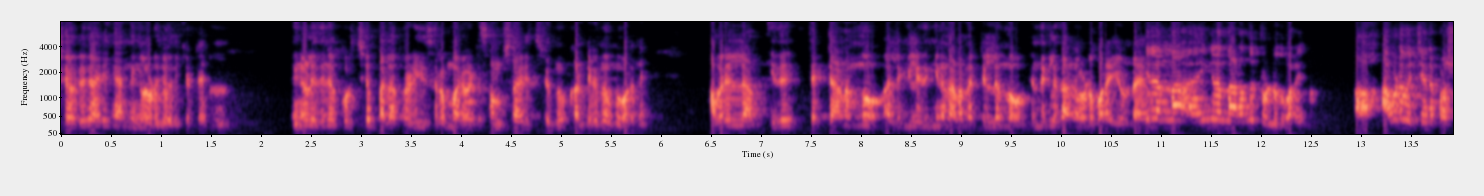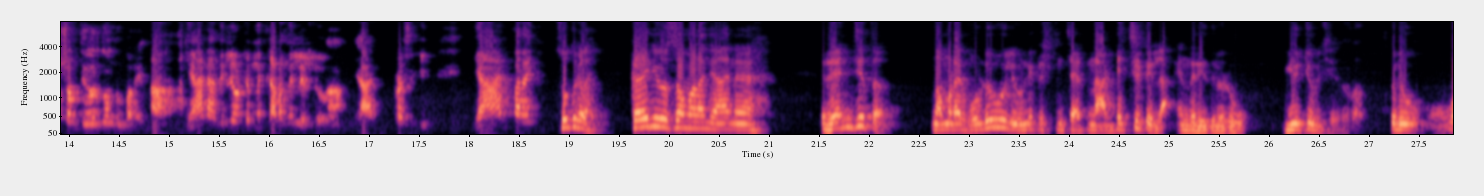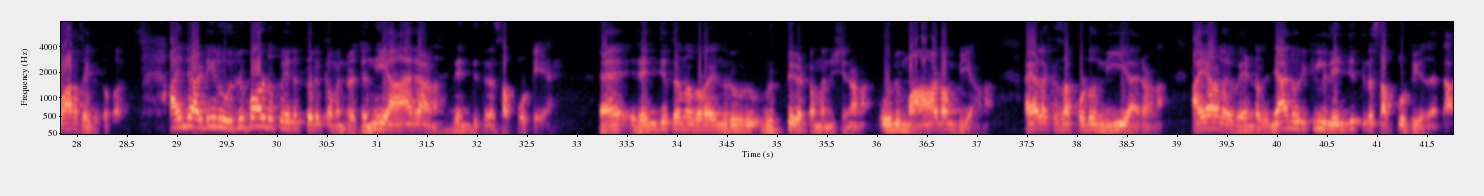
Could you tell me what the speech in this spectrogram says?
പക്ഷെ ഒരു കാര്യം ഞാൻ നിങ്ങളോട് ചോദിക്കട്ടെ? നിങ്ങൾ ഇതിനെക്കുറിച്ച് പല പ്രൊഡ്യൂസർമാരുമായിട്ട് സംസാരിച്ചിരുന്നു കണ്ടിരുന്നു എന്ന് പറഞ്ഞു. അവരെല്ലാം ഇത് തെറ്റാണെന്നോ അല്ലെങ്കിൽ ഇതിങ്ങനെ നടന്നിട്ടില്ലെന്നോ എന്തെങ്കിലും താങ്കളോട് പറയുകയുണ്ടായോ? ഇങ്ങനെ നടന്നിട്ടുണ്ടെന്ന് പറയുന്നു. ആ. അവിടെ വെച്ച് തന്നെ പ്രശ്നം തീർന്നു എന്നും പറയും ഞാൻ അതിലോട്ടൊന്നും കടന്നില്ലല്ലോ. ഞാൻ ഞാൻ പറയും സുഹൃത്തുക്കളെ കഴിഞ്ഞ ദിവസമാണ് ഞാൻ രഞ്ജിത്ത് നമ്മുടെ ഒടുവിൽ ഉണ്ണികൃഷ്ണൻ ചേട്ടനെ അടിച്ചിട്ടില്ല എന്ന രീതിയിലൊരു യൂട്യൂബ് ചെയ്തത്. ഒരു വാർത്ത എടുത്തത് അതിന്റെ അടിയിൽ ഒരുപാട് പേര് തെറി കമന്റ് അടിച്ചു. നീ ആരാണ്? രഞ്ജിത്തിനെ സപ്പോർട്ട് ചെയ്യാൻ. രഞ്ജിത്ത് എന്ന് പറയുന്ന ഒരു വൃത്തികെട്ട മനുഷ്യനാണ്. ഒരു മാടമ്പിയാണ്. അയാളൊക്കെ സപ്പോർട്ട് നീ ആരാണ്? അയാൾ വേണ്ടത്. ഞാൻ ഒരിക്കലും രഞ്ജിത്തിനെ സപ്പോർട്ട് ചെയ്തതല്ല.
